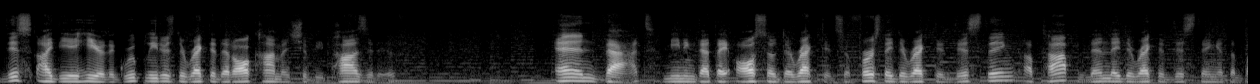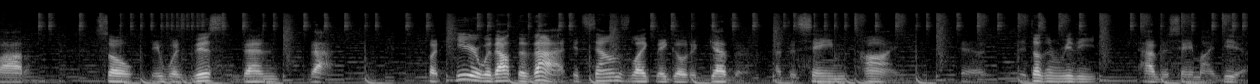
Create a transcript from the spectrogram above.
This idea here, the group leaders directed that all comments should be positive and that, meaning that they also directed. So first they directed this thing up top, then they directed this thing at the bottom. So it was this, then that. But here, without the that, it sounds like they go together at the same time. Uh, it doesn't really have the same idea.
